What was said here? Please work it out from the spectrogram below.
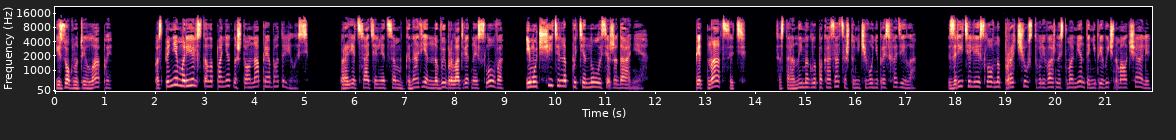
изогнутые лапы. По спине Мариэль стало понятно, что она приободрилась. Прорицательница мгновенно выбрала ответное слово и мучительно потянулось ожидание. «Пятнадцать!» Со стороны могло показаться, что ничего не происходило. Зрители словно прочувствовали важность момента непривычно молчали.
